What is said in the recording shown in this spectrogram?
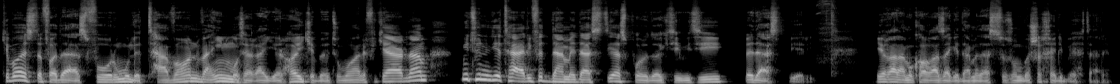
که با استفاده از فرمول توان و این متغیرهایی که بهتون معرفی کردم می‌تونید یه تعریف دم دستی از productivity به دست بیارید. یه قلم و کاغذ اگه دم دستتون باشه خیلی بهتره.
